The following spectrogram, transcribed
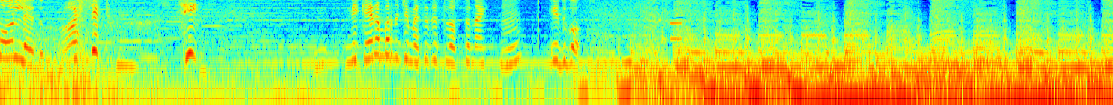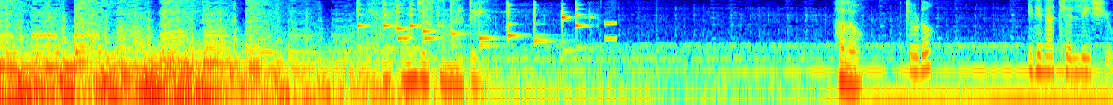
ఫోన్ లేదు. ఛీ! నీకే నంబర్ నుంచి మెసేజెస్ వస్తున్నాయి. ఉమ్, ఇదిగో. ఇది ఫోన్ చేస్తున్నాయేంటి హలో? చూడు. ఇది నా చెల్లి ఇష్యూ.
